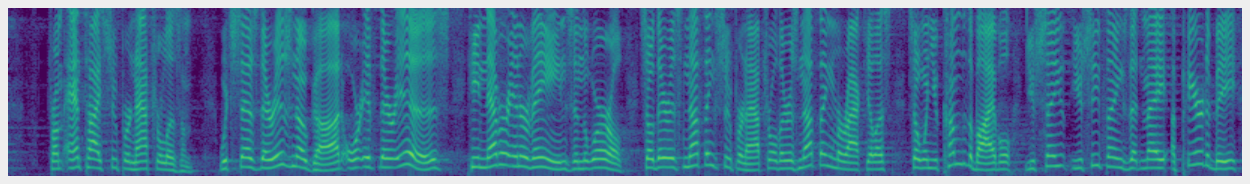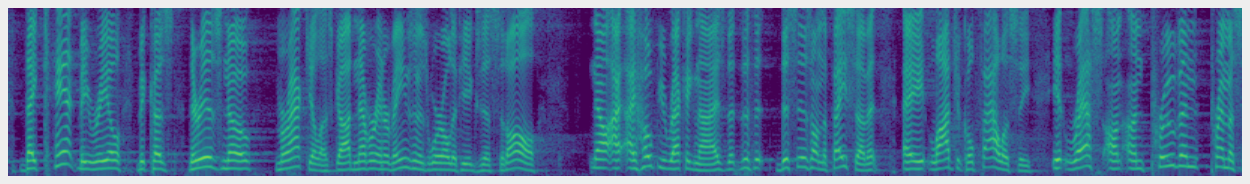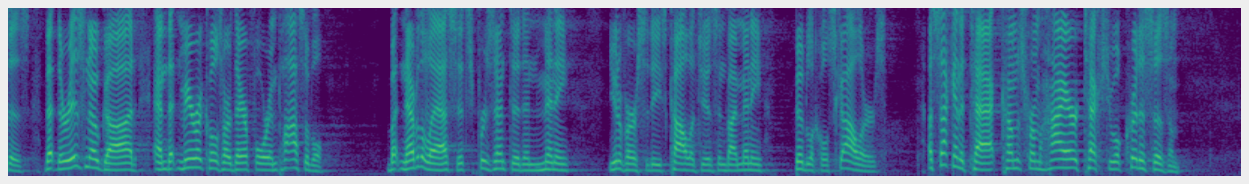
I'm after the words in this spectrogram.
from anti supernaturalism which says there is no God, or if there is, he never intervenes in the world. So there is nothing supernatural, there is nothing miraculous. So when you come to the Bible, you see, you see things that may appear to be, they can't be real because there is no miraculous. God never intervenes in his world if he exists at all. Now, I, I, hope you recognize that this, this is, on the face of it, a logical fallacy. It rests on unproven premises that there is no God and that miracles are therefore impossible. But nevertheless, it's presented in many universities, colleges, and by many biblical scholars. A second attack comes from higher textual criticism.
